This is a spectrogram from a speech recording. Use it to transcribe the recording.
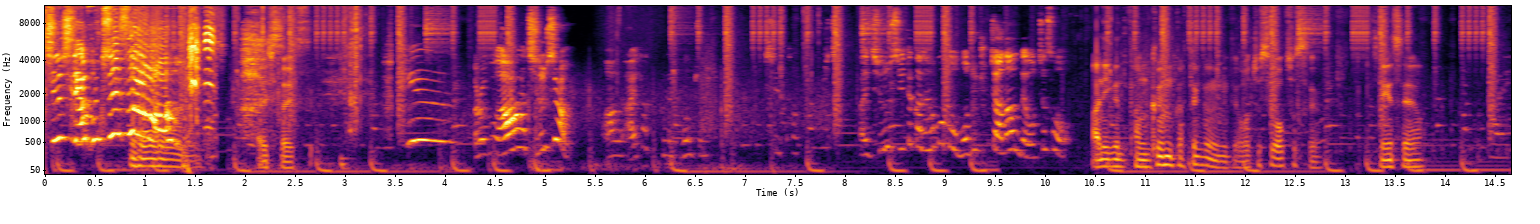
진우 씨 내가 복수했어! 나이스, 나이스. 여러분 아 진우 씨랑 아 아니다 근데 그건 좀 싫다 아니 진우 씨 이때까지 한 번도 먼저 죽지 않았는데 어째서 아니, 근데 방금 같은 근데 어쩔 수가 없었어요. 재밌어요. 아이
